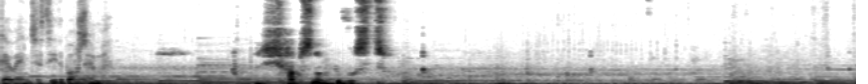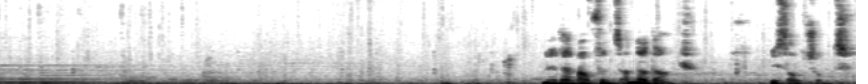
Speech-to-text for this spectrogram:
Go in to see the bottom. ich hab's noch gewusst. Na dann auf ins Underdark, wie es ausschaut.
